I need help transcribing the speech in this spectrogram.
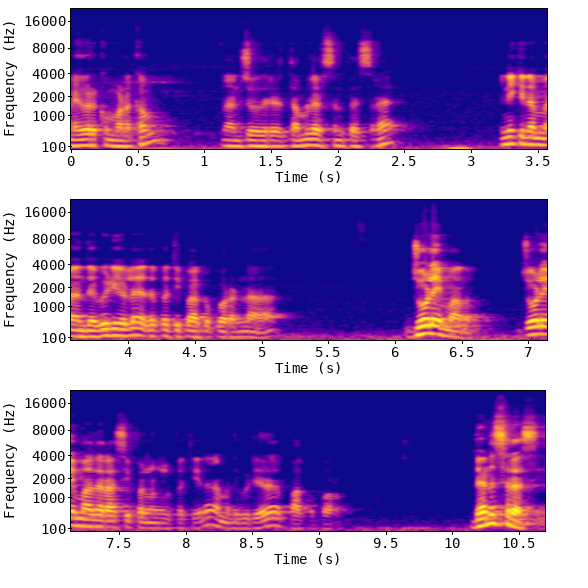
அனைவருக்கும் வணக்கம். நான் ஜோதிடர் தமிழரசன் பேசுகிறேன் இன்றைக்கி நம்ம இந்த வீடியோவில் எதை பற்றி பார்க்க போகிறோன்னா ஜூலை மாதம் ஜூலை மாத ராசி பலன்கள் பற்றி தான் நம்ம இந்த வீடியோவில் பார்க்க போகிறோம் தனுசு ராசி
